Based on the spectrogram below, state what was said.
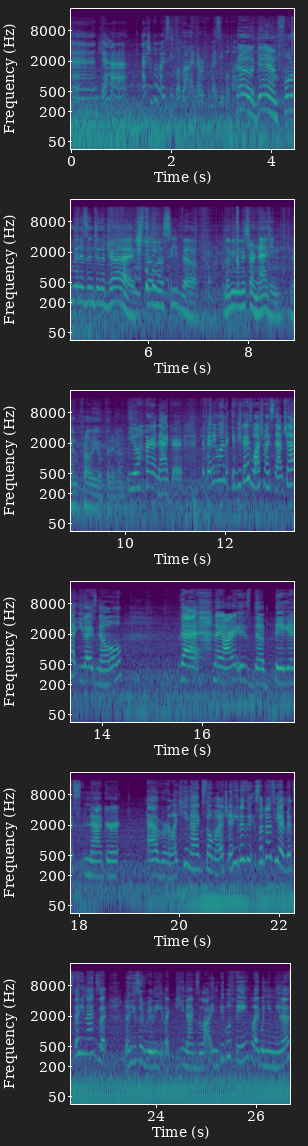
And, yeah, I should put my seatbelt on. I never put my seatbelt on. Oh damn! Four minutes into the drive, still no seatbelt. Let me let me start nagging, then probably you'll put it on. You are a nagger. If anyone, if you guys watch my Snapchat, you guys know that Nayar is the biggest nagger ever. Like he nags so much, and he doesn't. Sometimes he admits that he nags, but no, he's a really like he nags a lot. And people think like when you meet us,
